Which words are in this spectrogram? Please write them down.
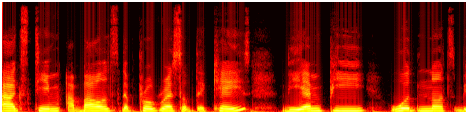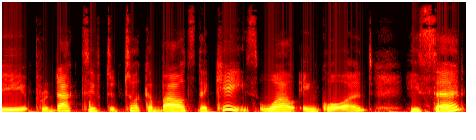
asked him about the progress of the case, the MP would not be productive to talk about the case while in court. He said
